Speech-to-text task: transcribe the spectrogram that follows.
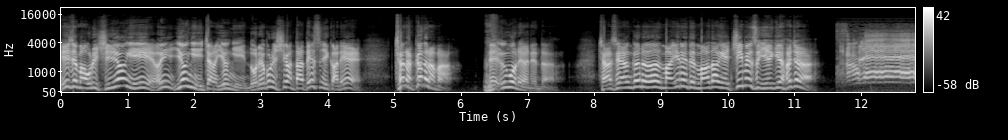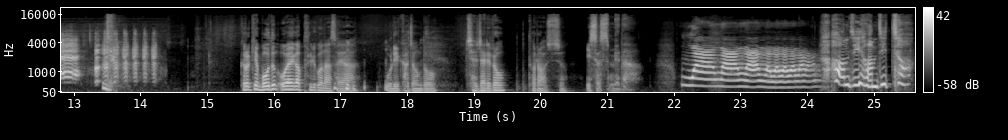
이제 막 우리 진영이, 어이? 영이 있잖아, 영이. 노래 부를 시간 다 됐으니까네. 전화 끊으라, 마. 내 응원해야 된다. 자세한 거는 막 이래 된 마당에 집에서 얘기하자. 그렇게 모든 오해가 풀리고 나서야 우리 가정도 제자리로 돌아올 수 있었습니다. 험지 험지척.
